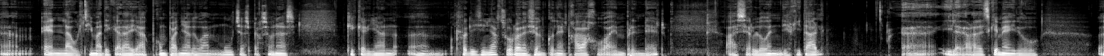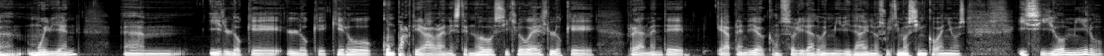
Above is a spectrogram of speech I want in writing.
um, en la última década he acompañado a muchas personas que querían rediseñar su relación con el trabajo, a emprender, a hacerlo en digital. Uh, y la verdad es que me ha ido um, muy bien. Um, y lo que, lo que quiero compartir ahora en este nuevo ciclo es lo que realmente he aprendido y consolidado en mi vida en los últimos cinco años. Y si yo miro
